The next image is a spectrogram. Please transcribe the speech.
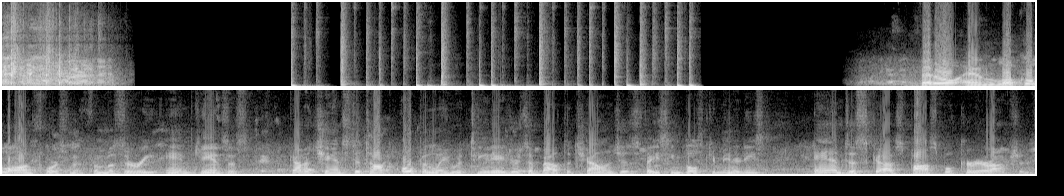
All right. Federal and local law enforcement from Missouri and Kansas got a chance to talk openly with teenagers about the challenges facing both communities and discuss possible career options.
